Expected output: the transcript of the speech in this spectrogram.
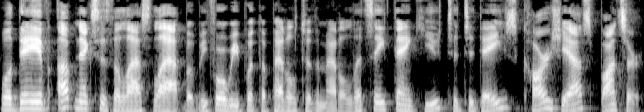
Well, Dave, up next is the last lap, but before we put the pedal to the metal, let's say thank you to today's Cars Yeah sponsor.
